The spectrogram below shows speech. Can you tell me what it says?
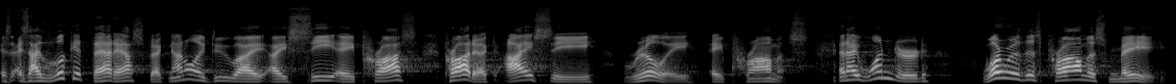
As, as I look at that aspect, not only do I, I see a pros, product, I see really a promise. And I wondered where was this promise made?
